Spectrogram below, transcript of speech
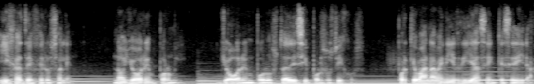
Hijas de Jerusalén, no lloren por mí, lloren por ustedes y por sus hijos, porque van a venir días en que se dirá,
